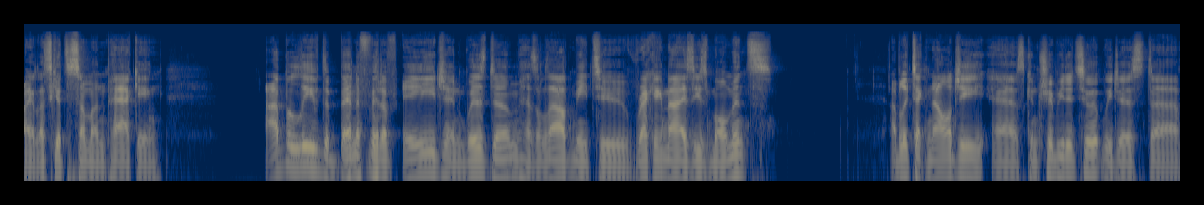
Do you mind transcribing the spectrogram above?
Right, let's get to some unpacking. I believe the benefit of age and wisdom has allowed me to recognize these moments. I believe technology has contributed to it. We just uh,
